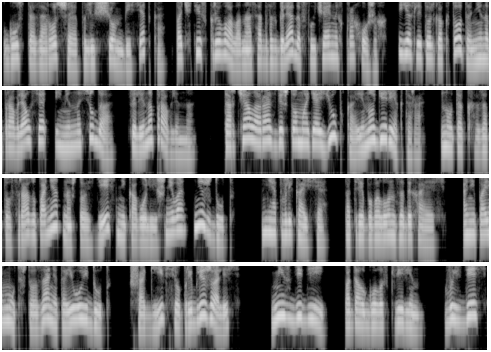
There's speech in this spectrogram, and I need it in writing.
Густо заросшая плющом беседка почти скрывала нас от взглядов случайных прохожих, если только кто-то не направлялся именно сюда, целенаправленно. Торчала разве что моя юбка и ноги ректора. Ну так зато сразу понятно, что здесь никого лишнего не ждут. «Не отвлекайся», — потребовал он, задыхаясь. Они поймут, что занято и уйдут. Шаги все приближались. «Мисс Диди!» — подал голос Кверин. «Вы здесь?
